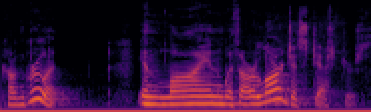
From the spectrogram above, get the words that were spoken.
congruent, in line with our largest gestures.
